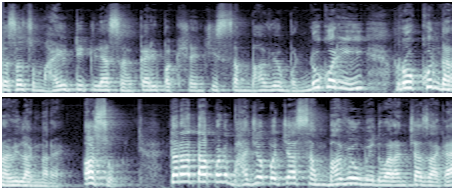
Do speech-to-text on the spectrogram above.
तसंच महायुतीतल्या सहकारी पक्षांची संभाव्य बंडखोरीही रोखून धरावी लागणार आहे. असो तर आता आपण भाजपच्या संभाव्य उमेदवारांच्या जागा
